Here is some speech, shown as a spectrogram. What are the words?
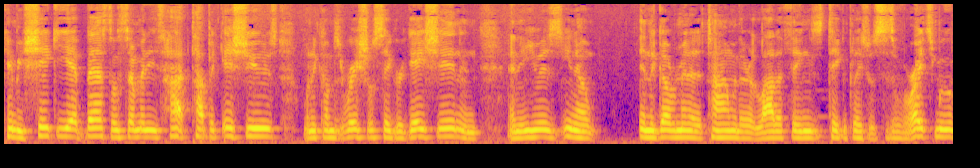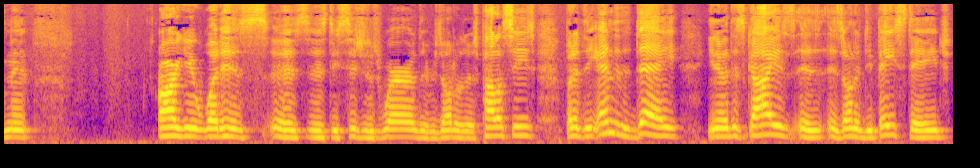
can be shaky at best on some of these hot topic issues when it comes to racial segregation. And, and he was, you know, in the government at a time when there are a lot of things taking place with the civil rights movement argue what his, his his decisions were, the result of those policies. But at the end of the day, you know, this guy is, is, is on a debate stage,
